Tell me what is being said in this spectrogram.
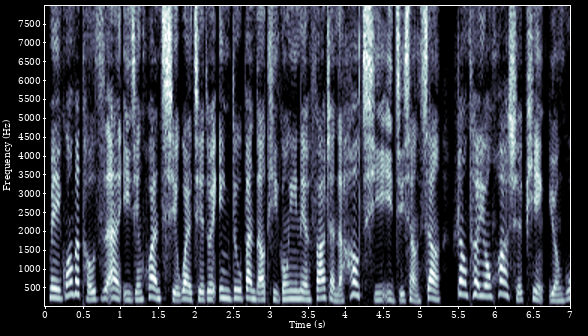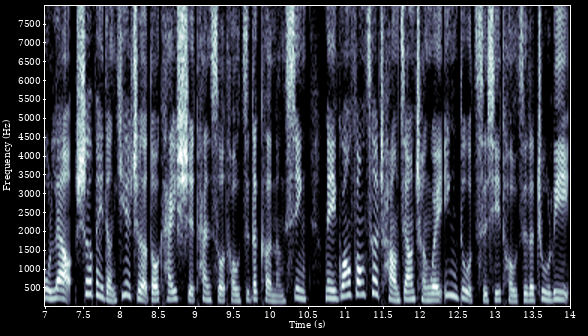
美光的投资案已经唤起外界对印度半导体供应链发展的好奇以及想象，让特用化学品、原物料、设备等业者都开始探索投资的可能性。美光封测厂将成为印度慈溪投资的助力。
